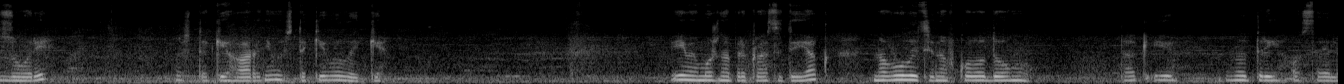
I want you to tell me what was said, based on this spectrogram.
зорі. Ось такі гарні, ось такі великі. Їми можна прикрасити як на вулиці навколо дому, так і внутрі оселю.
